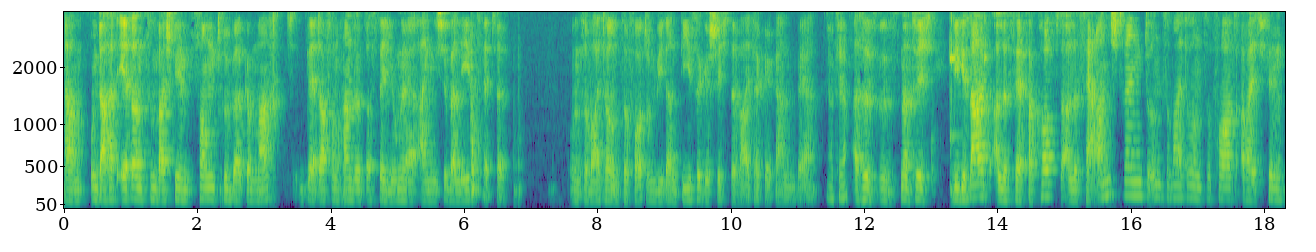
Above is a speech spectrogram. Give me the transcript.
Ähm, und da hat er dann zum Beispiel einen Song drüber gemacht, der davon handelt, dass der Junge eigentlich überlebt hätte. Und so weiter und so fort. Und wie dann diese Geschichte weitergegangen wäre. Okay. Also es ist natürlich, wie gesagt, alles sehr verkopft, alles sehr anstrengend und so weiter und so fort. Aber ich finde,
